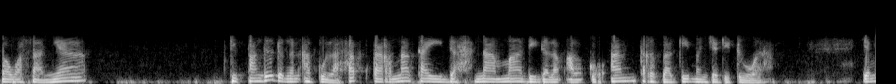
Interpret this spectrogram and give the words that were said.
bahwasanya dipanggil dengan Abu Lahab karena kaidah nama di dalam Al-Quran terbagi menjadi dua. Yang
